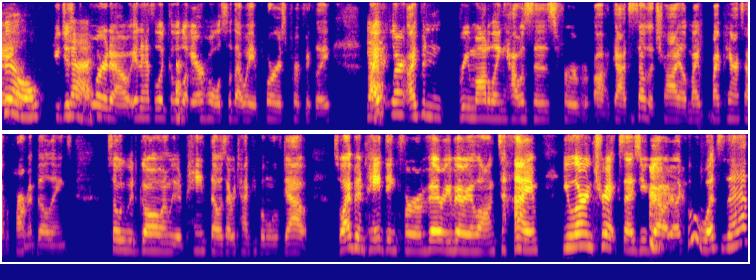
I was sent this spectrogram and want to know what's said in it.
spill, you just yeah. pour it out and it has like a little air hole so that way it pours perfectly yeah. I've learned I've been remodeling houses for uh, God since I was a child. My my parents have apartment buildings, so we would go and we would paint those every time people moved out. So I've been painting for a very very long time. You learn tricks as you go. You're like, ooh, what's that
